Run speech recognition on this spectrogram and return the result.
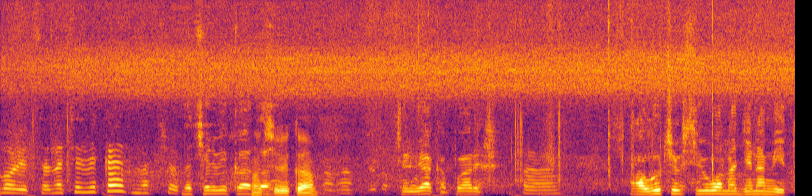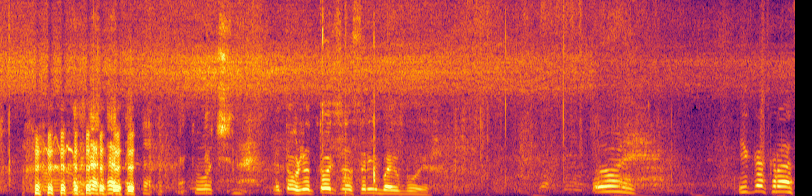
ловится? На червяка? На что? На червяка, На да. червяка. Червяка паришь. А, А лучше всего на динамит. точно. Это уже точно с рыбой будешь. Ой. И как раз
